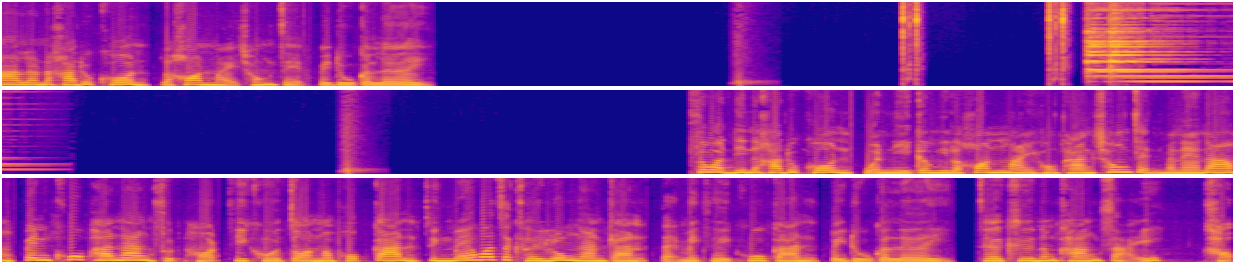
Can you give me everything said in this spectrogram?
มาแล้วนะคะทุกคน ละครใหม่ช่องเจ็ดไปดูกันเลยสวัสดีนะคะทุกคน วันนี้ก็มีละครใหม่ของทางช่องเจ็ดมาแนะนำเป็นคู่พระนางสุดฮอตที่โคจรมาพบกัน ถึงแม้ว่าจะเคยร่วมงานกัน แต่ไม่เคยคู่กัน ไปดูกันเลย เธอคือน้ำค้างใส เขา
